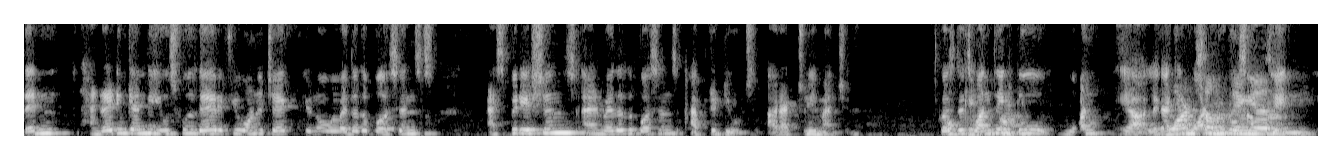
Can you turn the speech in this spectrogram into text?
then handwriting can be useful there if you want to check you know whether the person's aspirations and whether the person's aptitudes are actually matching because it's one thing okay. to want yeah like i want can want to do something something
